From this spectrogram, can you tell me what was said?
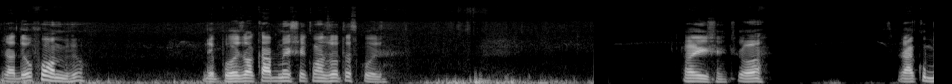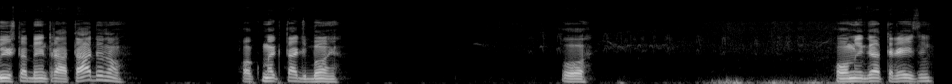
já deu fome, viu? Depois eu acabo mexer com as outras coisas. Aí, gente, ó. Será que o bicho tá bem tratado ou não? Ó como é que tá de banho. Ó. Ômega 3, hein?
